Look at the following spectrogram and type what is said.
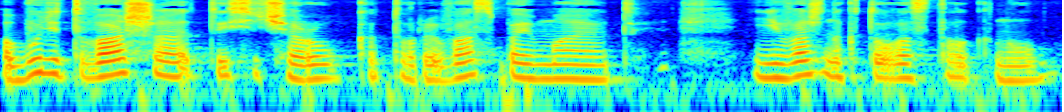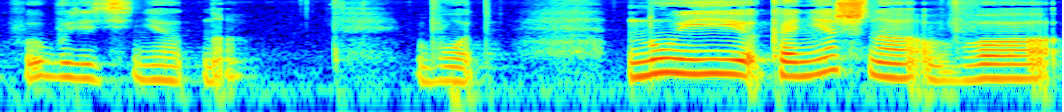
А будет ваша тысяча рук, которые вас поймают. И неважно, кто вас толкнул, вы будете не одна. Вот. Ну и, конечно, в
